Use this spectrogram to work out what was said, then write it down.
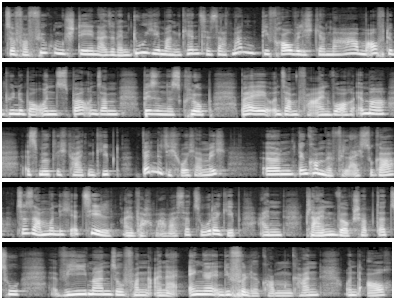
zur Verfügung stehen. Also wenn du jemanden kennst, der sagt, Mann, die Frau will ich gerne mal haben, auf der Bühne bei uns, bei unserem Business Club, bei unserem Verein, wo auch immer es Möglichkeiten gibt, wende dich ruhig an mich ähm, dann kommen wir vielleicht sogar zusammen und ich erzähle einfach mal was dazu oder gebe einen kleinen Workshop dazu, wie man so von einer Enge in die Fülle kommen kann und auch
